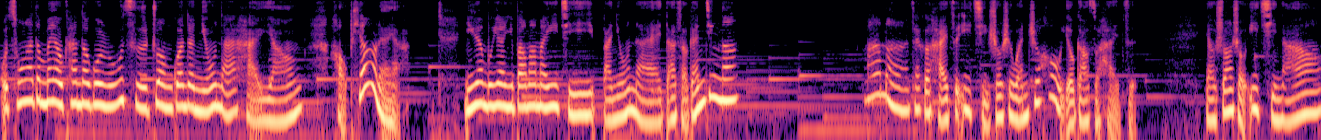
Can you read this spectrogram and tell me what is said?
我从来都没有看到过如此壮观的牛奶海洋，好漂亮呀！”你愿不愿意帮妈妈一起把牛奶打扫干净呢？妈妈在和孩子一起收拾完之后，又告诉孩子，要双手一起拿哦，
